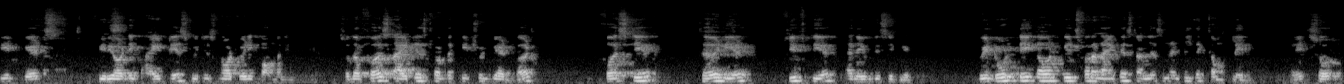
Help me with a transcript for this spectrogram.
kid gets periodic eye test, which is not very common in India. So the first eye test for the kid should be at birth, first year, third year, fifth year, and every single year. We don't take our kids for an eye test unless and until they complain, right? So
